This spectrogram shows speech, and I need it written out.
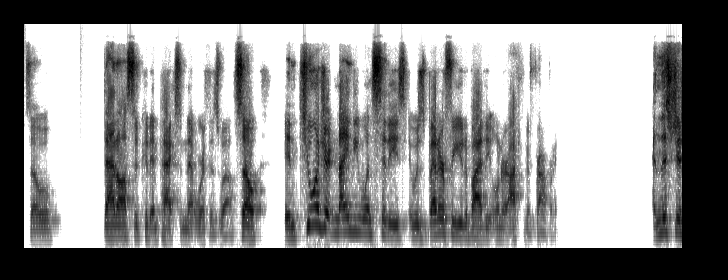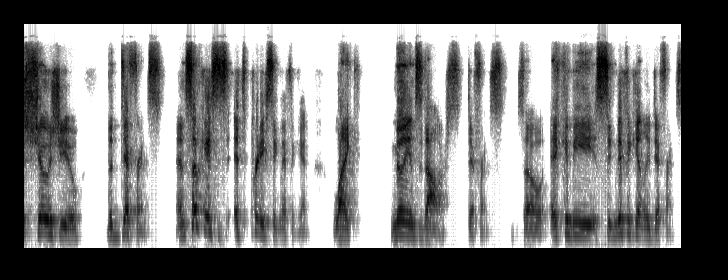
So that also could impact some net worth as well. So in 291 cities, it was better for you to buy the owner occupant property. And this just shows you the difference. And in some cases, it's pretty significant, like millions of dollars difference. So it could be significantly different.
